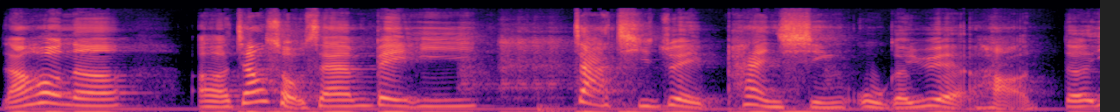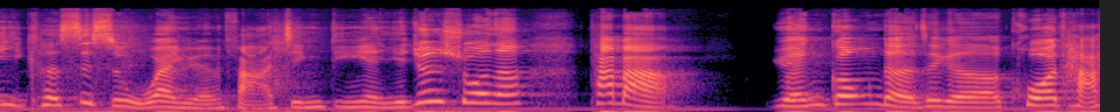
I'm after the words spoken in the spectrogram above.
然后呢，呃，江守山被依。诈欺罪判刑五个月，哈，得一颗四十五万元罚金定验。也就是说呢，他把员工的这个 quota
